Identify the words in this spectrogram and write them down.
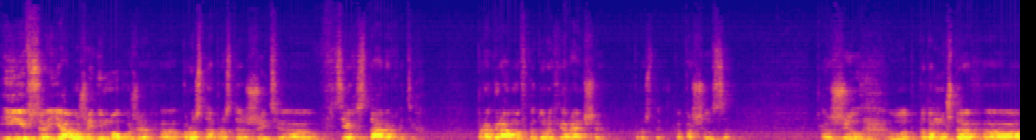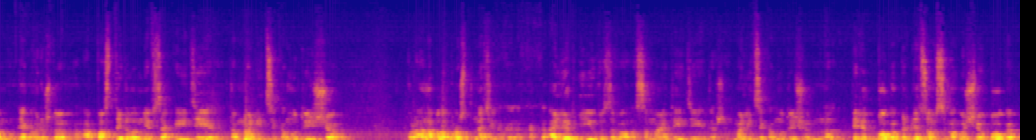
И все, я уже не мог уже э, просто-напросто жить э, в тех старых этих программах, в которых я раньше просто копошился, э, жил. Вот, потому что э, я говорю, что опостылила мне всякая идея там молиться кому-то еще. Она была просто, знаете, как, как аллергию вызывала, сама эта идея даже. Молиться кому-то еще перед Богом, перед лицом всемогущего Бога,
